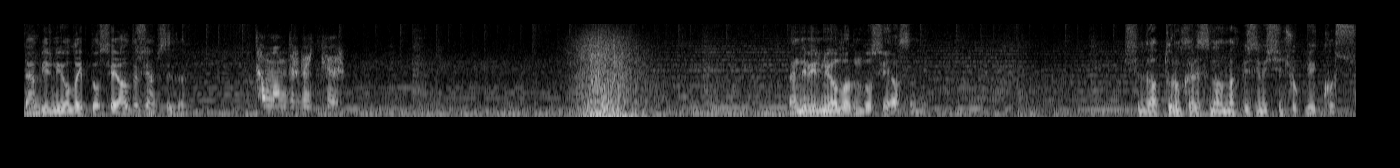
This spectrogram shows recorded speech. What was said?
Ben birini yollayıp dosyayı aldıracağım sizden. Tamamdır, bekliyorum. Ben de birini yolladım dosyayı alsın diye. Şimdi Abdur'un karısını almak bizim için çok büyük koz.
